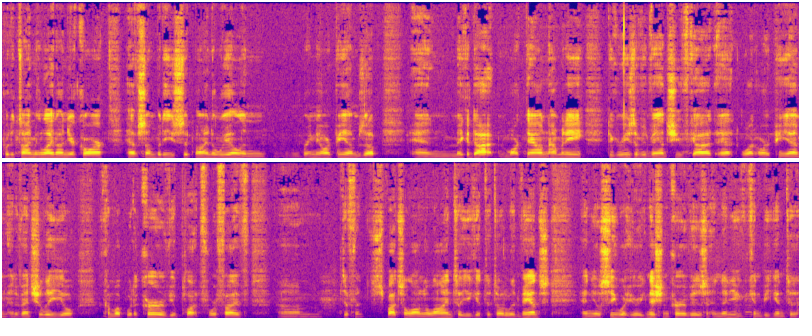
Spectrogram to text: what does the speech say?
Put a timing light on your car. Have somebody sit behind the wheel and bring the RPMs up and make a dot. Mark down how many degrees of advance you've got at what RPM. And eventually you'll come up with a curve. You'll plot four or five um, different spots along the line until you get the total advance. And you'll see what your ignition curve is. And then you can begin to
